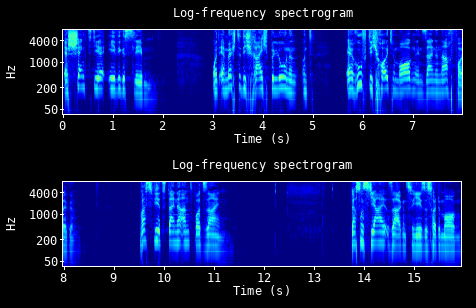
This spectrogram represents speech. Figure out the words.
Er schenkt dir ewiges Leben. Und er möchte dich reich belohnen und er ruft dich heute Morgen in seine Nachfolge. Was wird deine Antwort sein? Lass uns Ja sagen zu Jesus heute Morgen.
